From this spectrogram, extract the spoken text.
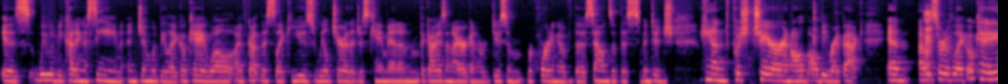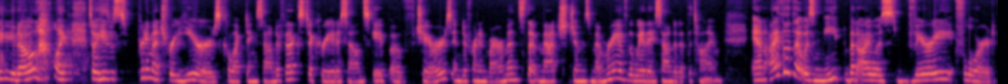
is we would be cutting a scene and Jim would be like, okay, well, I've got this like used wheelchair that just came in, and the guys and I are going to do some recording of the sounds of this vintage hand pushed chair, and I'll, I'll be right back. And I was sort of like, okay, you know, like, so he was pretty much for years collecting sound effects to create a soundscape of chairs in different environments that matched Jim's memory of the way they sounded at the time. And I thought that was neat, but I was very floored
